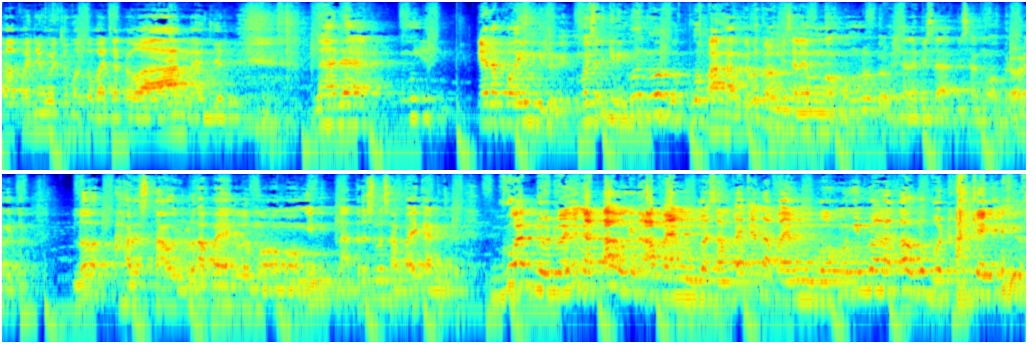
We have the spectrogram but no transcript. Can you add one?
apa-apanya. Gue cuma kebaca doang anjir nggak ada nggak ada poin gitu. Maksudnya gini gue gue gue paham. Lo kalau misalnya mau ngomong lo kalau misalnya bisa bisa ngobrol gitu lo harus tahu dulu apa yang lo mau omongin nah terus lo sampaikan gitu. Gue dua-duanya nggak tahu gitu apa yang gue sampaikan apa yang gue omongin gue nggak tahu gue bodoh kayak gini gue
